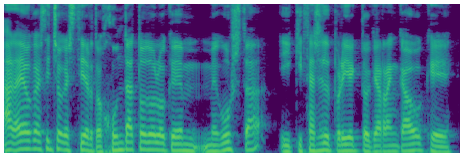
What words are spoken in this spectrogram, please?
ahora algo que has dicho que es cierto, junta todo lo que me gusta y quizás es el proyecto que he arrancado que,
